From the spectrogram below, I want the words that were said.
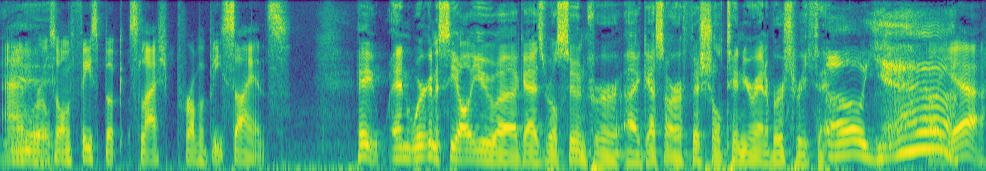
And we're also on Facebook slash Probably Science. Hey, and we're going to see all you uh, guys real soon for, I guess, our official 10 year anniversary thing. Oh yeah. Oh, yeah.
